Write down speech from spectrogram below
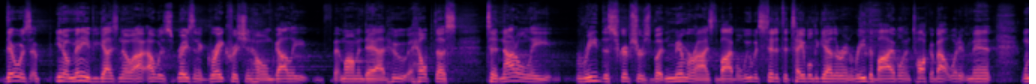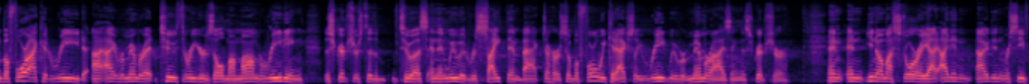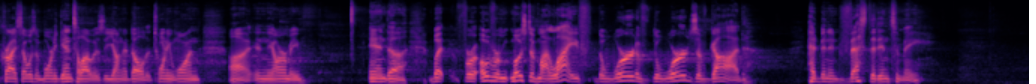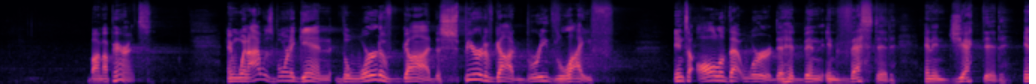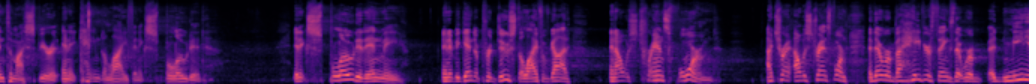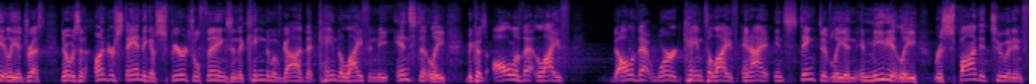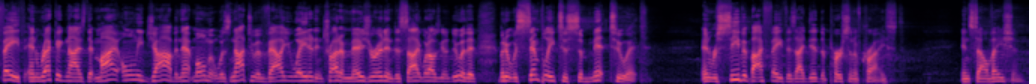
there was a you know many of you guys know I, I, was raised in a great christian home godly mom and dad who helped us to not only read the scriptures but memorize the bible. We would sit at the table together and read the bible and talk about what it meant. When before i could read i, I remember at two three years old my mom reading the scriptures to, the, to us and then we would recite them back to her. So before we could actually read we were memorizing the scripture and, and you know my story. I, I, didn't, I didn't receive Christ. I wasn't born again until I was a young adult at 21 uh, in the Army. And, uh, but for over most of my life, the, word of, the words of God had been invested into me by my parents. And when I was born again, the Word of God, the Spirit of God breathed life into all of that Word that had been invested and injected into my spirit, and it came to life and exploded. It exploded in me, and it began to produce the life of God, and I was transformed. I, tra- I was transformed. And there were behavior things that were immediately addressed. There was an understanding of spiritual things in the kingdom of God that came to life in me instantly because all of that life all of that word came to life, and I instinctively and immediately responded to it in faith and recognized that my only job in that moment was not to evaluate it and try to measure it and decide what I was going to do with it, but it was simply to submit to it and receive it by faith as I did the person of Christ in salvation.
